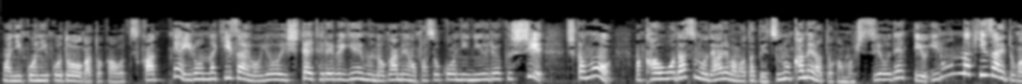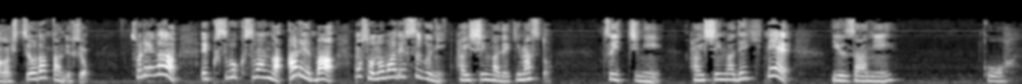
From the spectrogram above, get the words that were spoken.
まあ、ニコニコ動画とかを使って、いろんな機材を用意して、テレビゲームの画面をパソコンに入力し、しかも、まあ、顔を出すのであればまた別のカメラとかも必要でっていう、いろんな機材とかが必要だったんですよ。それが、Xbox One があれば、もうその場ですぐに配信ができますと。ツイッチに配信ができて、ユーザーに、こう、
